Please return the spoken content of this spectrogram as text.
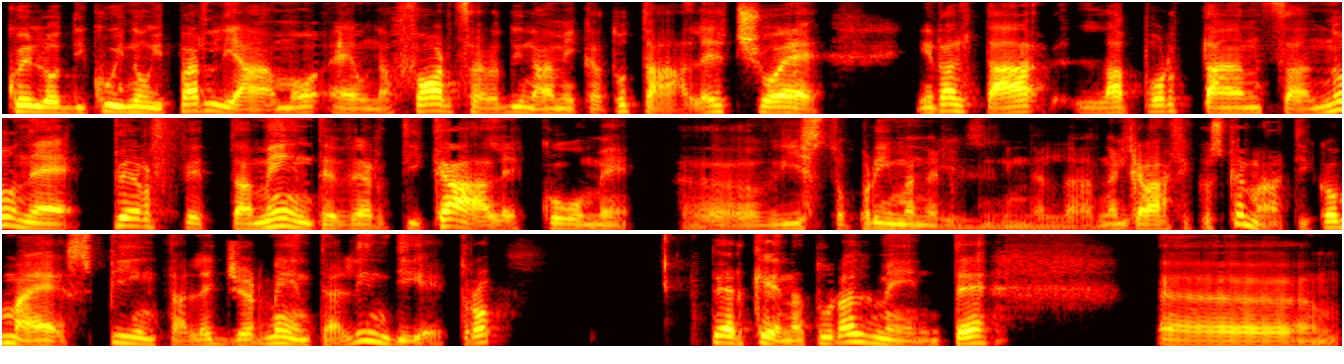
quello di cui noi parliamo è una forza aerodinamica totale, cioè in realtà la portanza non è perfettamente verticale come eh, visto prima nel, nel, nel, grafico schematico, ma è spinta leggermente all'indietro perché naturalmente eh,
